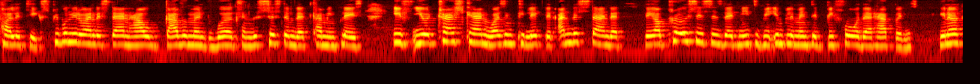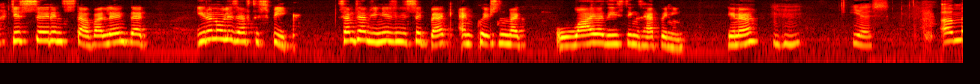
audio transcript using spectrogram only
politics. People need to understand how government works and the system that come in place. If your trash can wasn't collected, understand that there are processes that need to be implemented before that happens. You know, just certain stuff. I learned that you don't always have to speak. Sometimes you need to sit back and question, like, why are these things happening? You know? Mm-hmm. Yes. Um,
